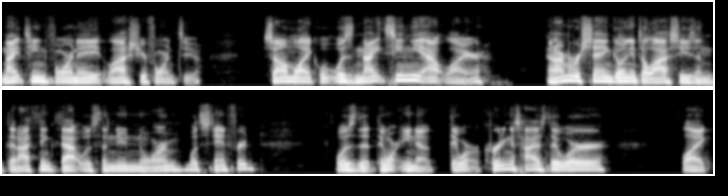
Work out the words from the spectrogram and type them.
19, 4 and 8. Last year, 4 and 2. So I'm like, was 19 the outlier? And I remember saying going into last season that I think that was the new norm with Stanford was that they weren't, you know, they weren't recruiting as high as they were. Like,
